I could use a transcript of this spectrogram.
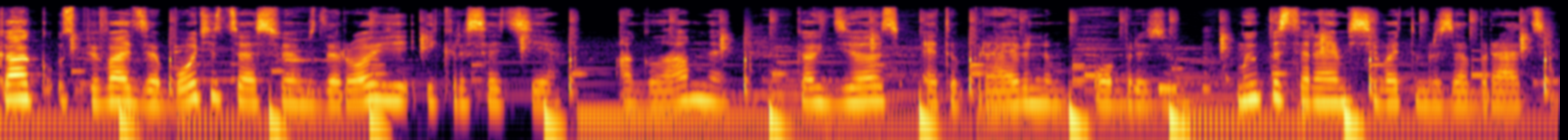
Как успевать заботиться о своем здоровье и красоте? А главное, как делать это правильным образом? Мы постараемся в этом разобраться.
